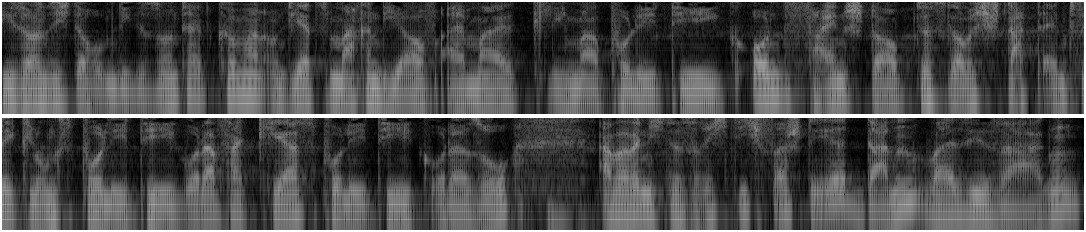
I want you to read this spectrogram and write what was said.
die sollen sich doch um die Gesundheit kümmern. Und jetzt machen die auf einmal Klimapolitik und Feinstaub, das ist glaube ich Stadtentwicklungspolitik oder Verkehrspolitik oder so. Aber wenn ich das richtig verstehe, dann, weil sie sagen,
